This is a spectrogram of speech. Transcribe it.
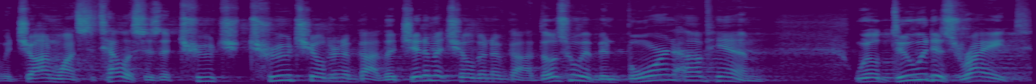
what John wants to tell us is that true, true children of God, legitimate children of God, those who have been born of Him, will do what is right.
